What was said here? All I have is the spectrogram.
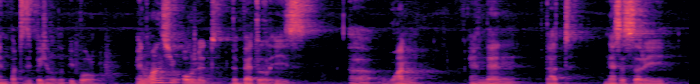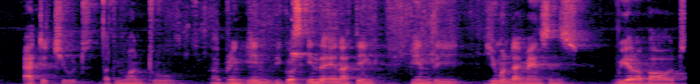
and participation of the people. And once you own it, the battle is uh, won. And then that necessary attitude that we want to uh, bring in, because in the end, I think in the human dimensions, we are about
